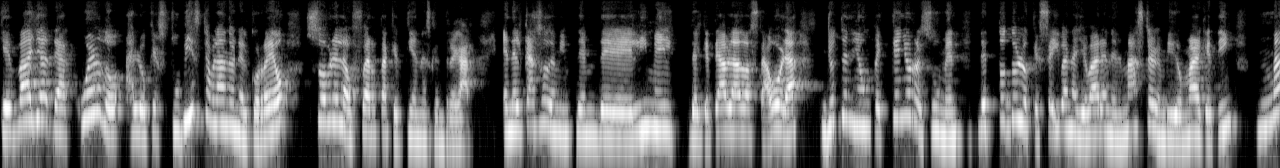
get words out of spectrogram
que vaya de acuerdo a lo que estuviste hablando en el correo sobre la oferta que tienes que entregar. En el caso de del email del que te he hablado hasta ahora, yo tenía un pequeño resumen de todo lo que se iban a llevar en el Master en Video Marketing, más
